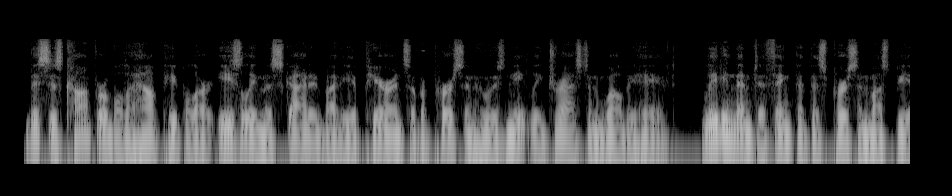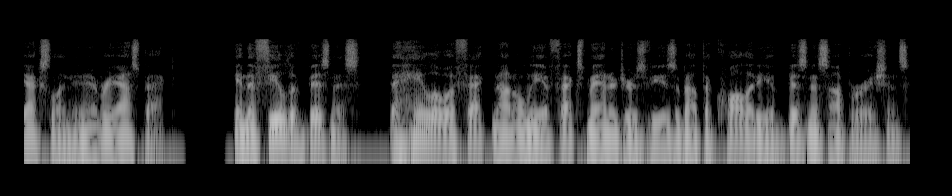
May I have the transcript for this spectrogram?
This is comparable to how people are easily misguided by the appearance of a person who is neatly dressed and well behaved, leading them to think that this person must be excellent in every aspect. In the field of business, the halo effect not only affects managers' views about the quality of business operations,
